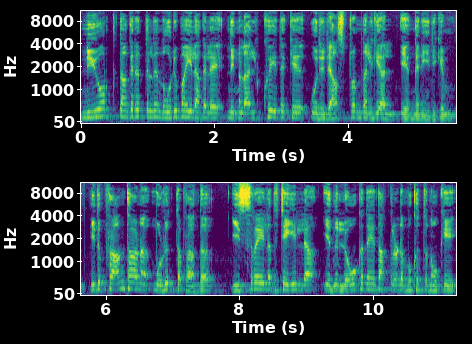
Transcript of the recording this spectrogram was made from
ന്യൂയോർക്ക് നഗരത്തിൽ നിന്ന് ഒരു മൈൽ അകലെ നിങ്ങൾ അൽഖ്വയ്ദയ്ക്ക് ഒരു രാഷ്ട്രം നൽകിയാൽ എങ്ങനെയിരിക്കും? ഇത് ഭ്രാന്താണ് മുഴുത്ത ഭ്രാന്ത് ഇസ്രയേൽ അത് ചെയ്യില്ല എന്ന് ലോക നേതാക്കളുടെ മുഖത്ത് നോക്കി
